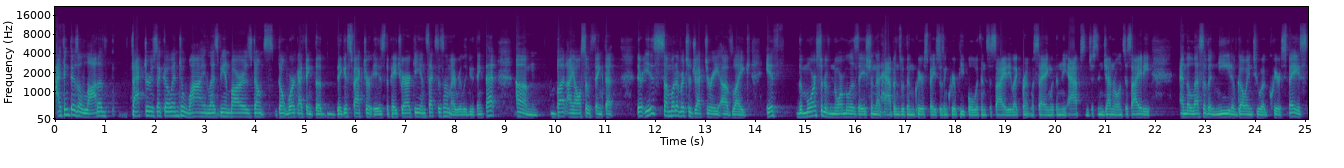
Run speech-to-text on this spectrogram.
I think there's a lot of factors that go into why lesbian bars don't don't work. I think the biggest factor is the patriarchy and sexism. I really do think that. Um, but I also think that there is somewhat of a trajectory of like if the more sort of normalization that happens within queer spaces and queer people within society, like Brent was saying, within the apps and just in general in society, and the less of a need of going to a queer space,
